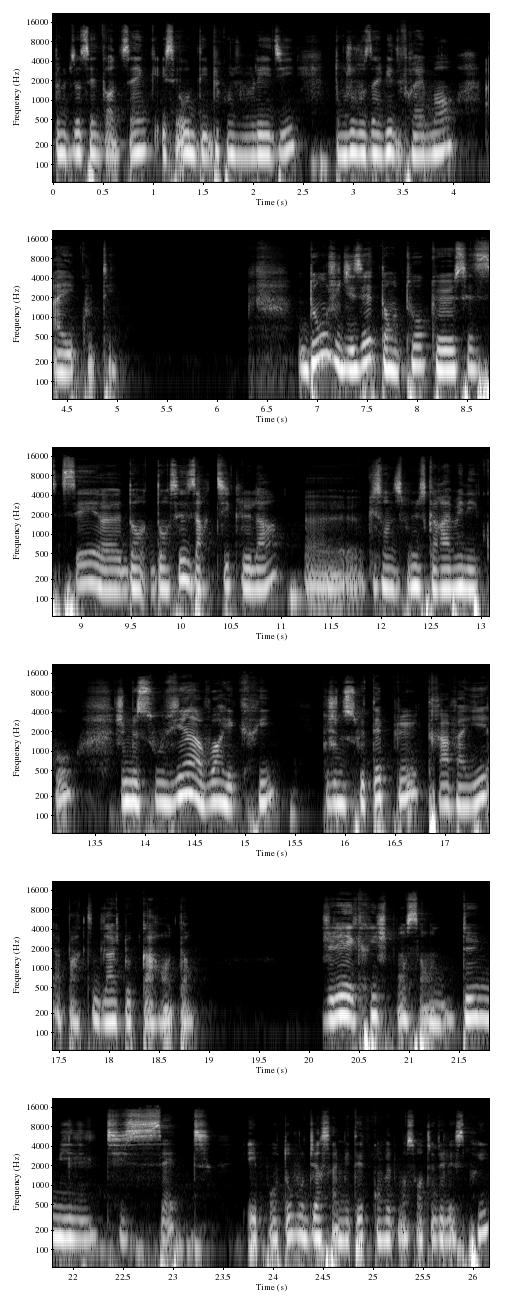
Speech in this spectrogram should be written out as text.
dans l'épisode 55 et c'est au début, comme je vous l'ai dit. Donc, je vous invite vraiment à écouter. Donc, je disais tantôt que c'est euh, dans, ces articles-là, euh, qui sont disponibles sur Caramel Eco, je me souviens avoir écrit que je ne souhaitais plus travailler à partir de l'âge de 40 ans. Je l'ai écrit, je pense, en 2017. Et pour tout vous dire, ça m'était complètement sorti de l'esprit.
